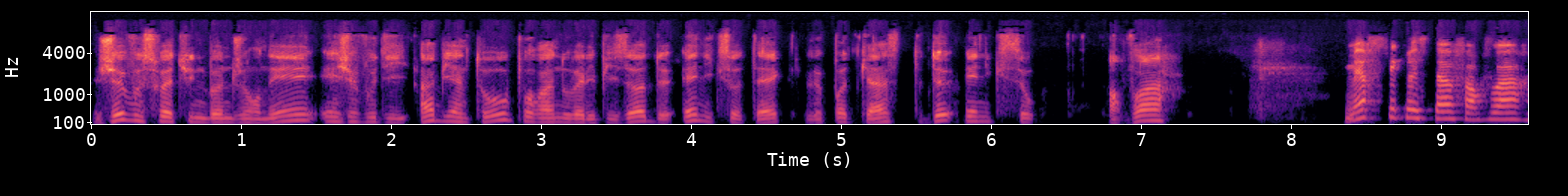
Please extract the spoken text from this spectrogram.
Je vous souhaite une bonne journée et je vous dis à bientôt pour un nouvel épisode de NXOTech, le podcast de NXO. Au revoir. Merci Christophe, au revoir.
